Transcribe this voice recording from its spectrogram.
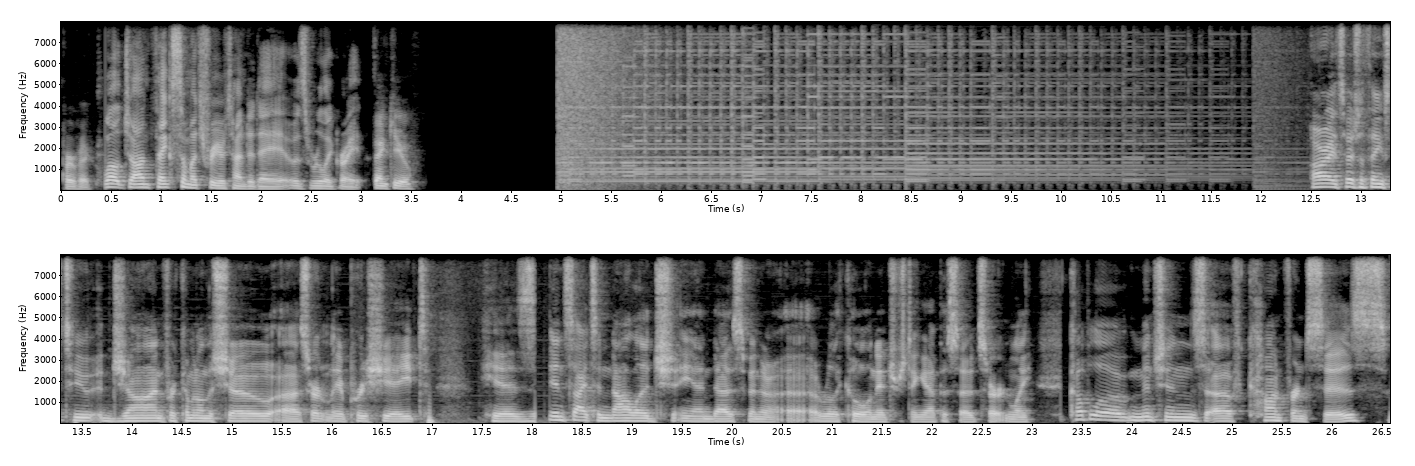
Perfect. Well, John, thanks so much for your time today. It was really great. Thank you. All right, special thanks to John for coming on the show. Uh, certainly appreciate his insights and knowledge, and uh, it's been a, a, really cool and interesting episode, certainly. A couple of mentions of conferences.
